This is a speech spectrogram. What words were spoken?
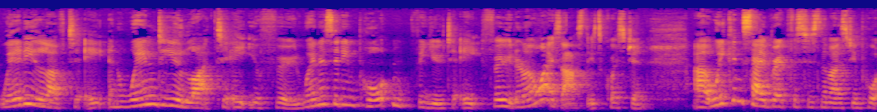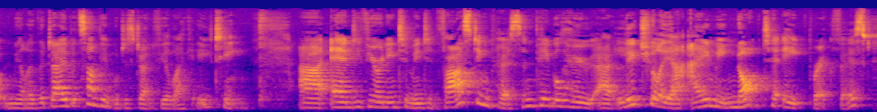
Where do you love to eat? And when do you like to eat your food? When is it important for you to eat food? And I always ask this question. Uh, we can say breakfast is the most important meal of the day, but some people just don't feel like eating. Uh, and if you're an intermittent fasting person, people who uh, literally are aiming not to eat breakfast,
